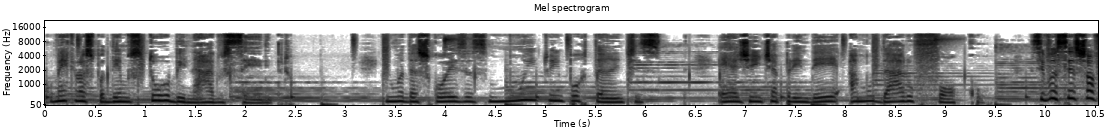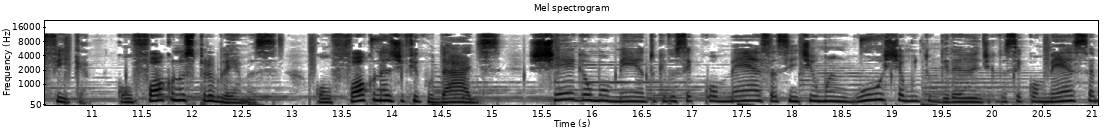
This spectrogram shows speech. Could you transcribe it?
Como é que nós podemos turbinar o cérebro? E uma das coisas muito importantes é a gente aprender a mudar o foco. Se você só fica com foco nos problemas, com foco nas dificuldades, chega o momento que você começa a sentir uma angústia muito grande, que você começa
